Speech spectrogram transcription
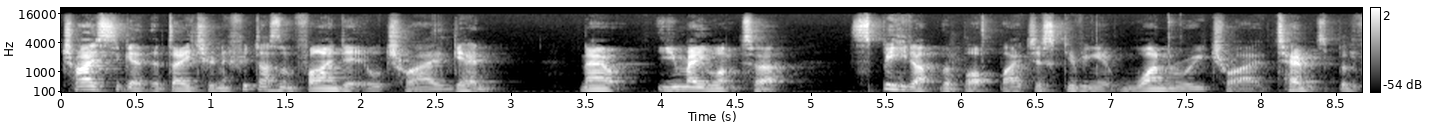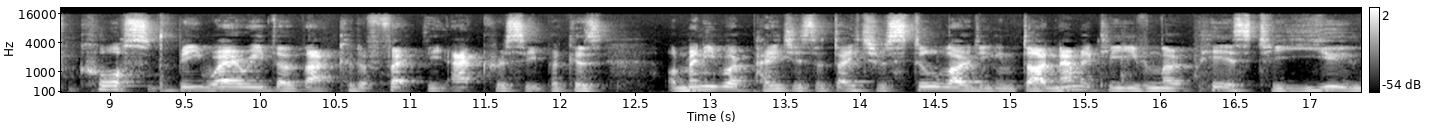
tries to get the data, and if it doesn't find it, it'll try again. Now, you may want to speed up the bot by just giving it one retry attempt. But of course, be wary that that could affect the accuracy because on many web pages, the data is still loading in dynamically, even though it appears to you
